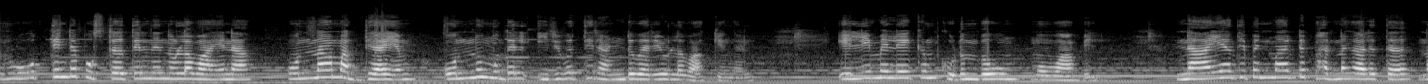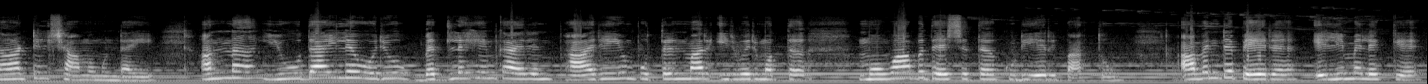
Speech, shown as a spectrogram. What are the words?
റൂത്തിന്റെ പുസ്തകത്തിൽ നിന്നുള്ള വായന ഒന്നാം അധ്യായം ഒന്നു മുതൽ ഇരുപത്തിരണ്ട് വരെയുള്ള വാക്യങ്ങൾ. എലിമലേക്കും കുടുംബവും മൊവാബിൽ. ന്യായാധിപന്മാരുടെ ഭരണകാലത്ത് നാട്ടിൽ ക്ഷാമമുണ്ടായി. അന്ന് യൂതായിലെ ഒരു ബദ്ലഹേംകാരൻ ഭാര്യയും പുത്രന്മാർ ഇരുവരുമൊത്ത് മൊവാബ് ദേശത്ത് കുടിയേറി പാർത്തു. അവന്റെ പേര് എലിമലയ്ക്ക്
